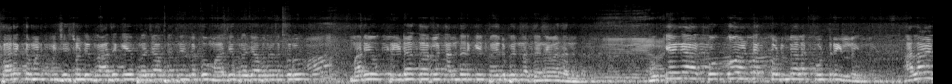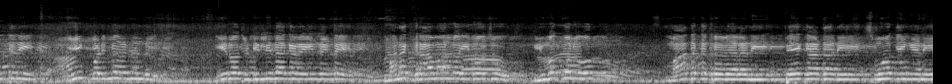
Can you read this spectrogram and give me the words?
కార్యక్రమానికి చేసినటువంటి రాజకీయ ప్రజాప్రతినిధులకు మాజీ ప్రజాప్రతినిధులకు మరియు క్రీడాకారులకు అందరికీ పేరు పేరున ధన్యవాదాలు. ముఖ్యంగా ఖోఖో అంటే కొడిమేల కుట్రీళ్ళు అలాంటిది ఈ కొడిమేల నుండి ఈరోజు ఢిల్లీ దాకా వేయిందంటే మన గ్రామాల్లో ఈరోజు యువకులు మాదక ద్రవ్యాలని పేకాట అని స్మోకింగ్ అని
